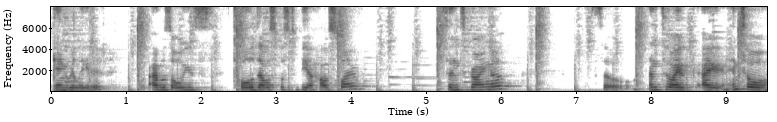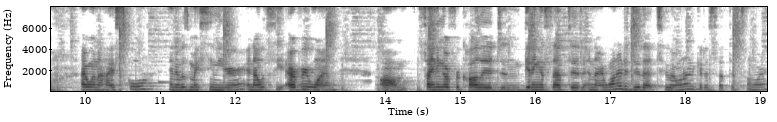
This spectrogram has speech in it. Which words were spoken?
gang related. I was always told I was supposed to be a housewife since growing up. So until I, I until I went to high school and it was my senior year and I would see everyone um, signing up for college and getting accepted and I wanted to do that too. I wanted to get accepted somewhere.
